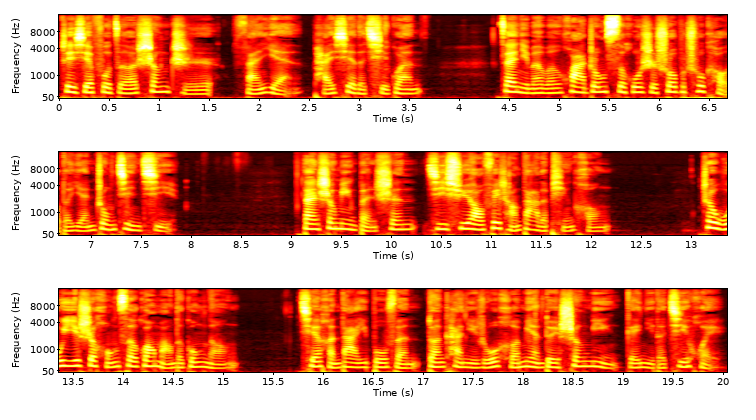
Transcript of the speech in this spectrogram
这些负责生殖、繁衍、排泄的器官，在你们文化中似乎是说不出口的严重禁忌。但生命本身即需要非常大的平衡，这无疑是红色光芒的功能，且很大一部分端看你如何面对生命给你的机会。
